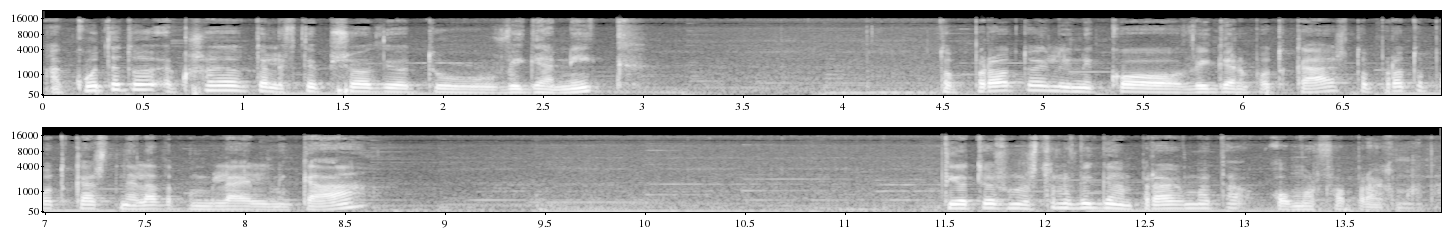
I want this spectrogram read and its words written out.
Ακούτε το, ακούσατε το τελευταίο επεισόδιο του Veganic, το πρώτο ελληνικό vegan podcast, το πρώτο podcast στην Ελλάδα που μιλάει ελληνικά, διότι ως γνωστόν vegan πράγματα, όμορφα πράγματα.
